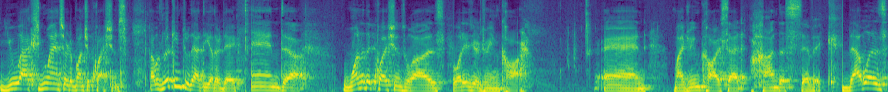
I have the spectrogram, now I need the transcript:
you asked, you answered a bunch of questions. I was looking through that the other day, and uh, one of the questions was, "What is your dream car?" And my dream car said Honda Civic. That was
